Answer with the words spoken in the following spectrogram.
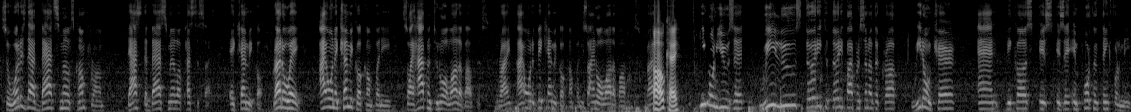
So where does that bad smells come from? That's the bad smell of pesticides, a chemical. Right away, I own a chemical company, so I happen to know a lot about this, right? I own a big chemical company, so I know a lot about this, right? Oh, okay. We don't use it. We lose 30 to 35% of the crop. We don't care. And because it's, it's an important thing for me.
